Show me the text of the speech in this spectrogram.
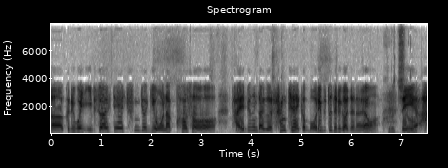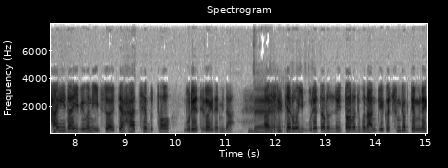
아, 그리고 입수할 때의 충격이 워낙 커서 다이빙은 다 그 상체, 그러니까 머리부터 들어가잖아요. 그렇죠. 근데 이 하이 다이빙은 입수할 때 하체부터 물에 들어가게 됩니다. 네. 아, 실제로 이 물에 떨어지, 떨어지고 난 뒤에 그 충격 때문에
